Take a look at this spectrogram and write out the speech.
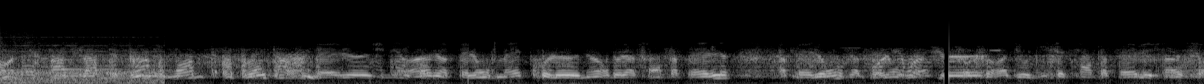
North Fox off the door. appel euh, général, appel 11 mètres, le nord de la France appelle, appel 11, appel 11 Radio 1700 appelle et ça, ça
